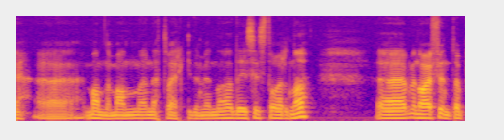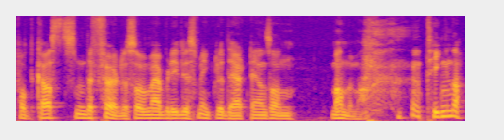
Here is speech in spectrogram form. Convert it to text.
uh, mannemann-nettverkene mine de siste årene. Uh, men nå har jeg funnet en podkast som det føles som jeg blir liksom inkludert i en sånn mannemann-ting. da.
